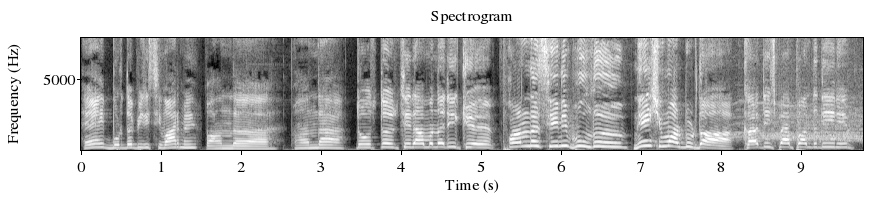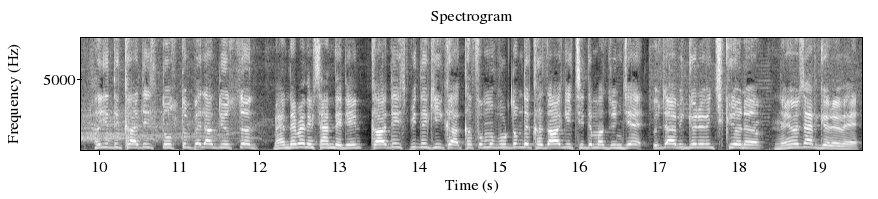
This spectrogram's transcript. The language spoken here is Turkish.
Hey burada birisi var mı? Panda. Panda. Dostum selamun aleyküm. Panda seni buldum. Ne işin var burada? Kardeş ben panda değilim. Hayırdır kardeş dostum falan diyorsun. Ben demedim sen dedin. Kardeş bir dakika kafamı vurdum da kaza geçirdim az önce. Özel bir göreve çıkıyorum. Ne özel görevi?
